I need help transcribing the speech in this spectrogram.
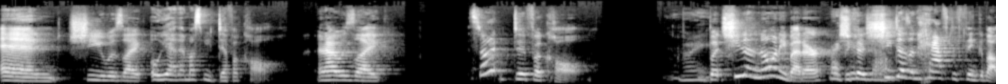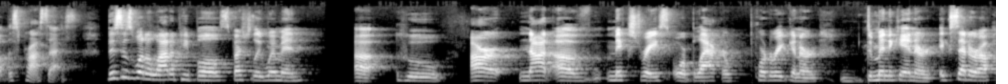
And she was like, Oh, yeah, that must be difficult. And I was like, it's not difficult. Right. But she doesn't know any better Right, because doesn't she doesn't have to think about this process. This is what a lot of people, especially women uh, who are not of mixed race or black or Puerto Rican or Dominican or etc.,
